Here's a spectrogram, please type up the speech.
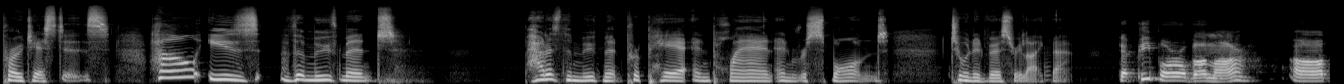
protesters. How is the movement? How does the movement prepare and plan and respond to an adversary like that? The people of Burma are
